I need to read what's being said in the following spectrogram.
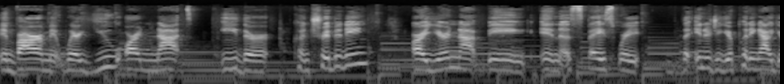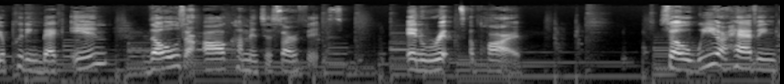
environment where you are not either contributing or you're not being in a space where the energy you're putting out, you're putting back in, those are all coming to surface and ripped apart so we are having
